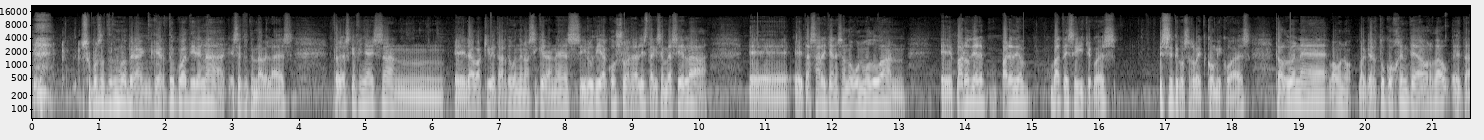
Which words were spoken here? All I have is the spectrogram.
Suposatu dugu, beran, gertukoak direnak ezetuten dabela, ez? Eta hori azken fina izan, erabaki beta hartu den hasikeran ez, irudiak oso errealistak izan behar zirela, e, eta sarritan esan dugun moduan, e, parodia, parodia batez egiteko, ez? Ez izateko zerbait komikoa, ez? Eta orduen, e, ba, bueno, ba, gertuko jentea hor dau, eta,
